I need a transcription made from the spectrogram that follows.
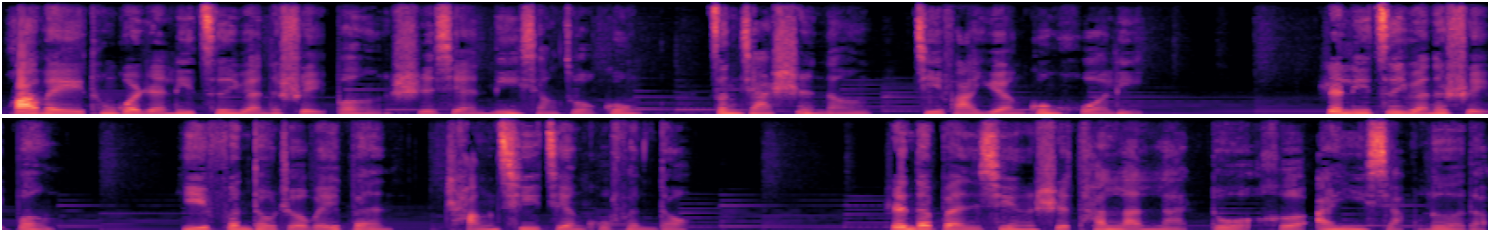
华为通过人力资源的水泵实现逆向做工，增加势能，激发员工活力。人力资源的水泵，以奋斗者为本，长期艰苦奋斗。人的本性是贪婪、懒惰和安逸享乐的，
